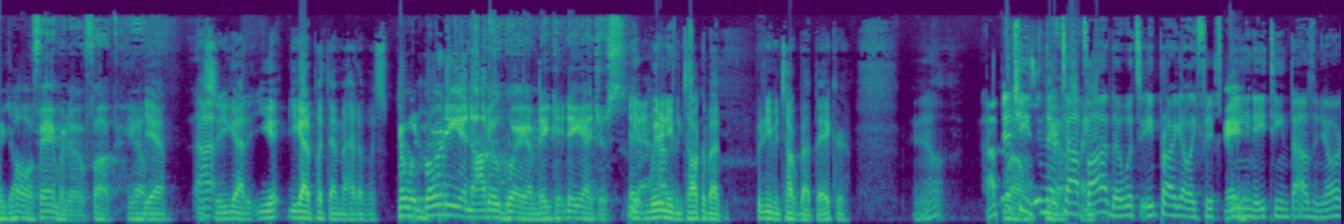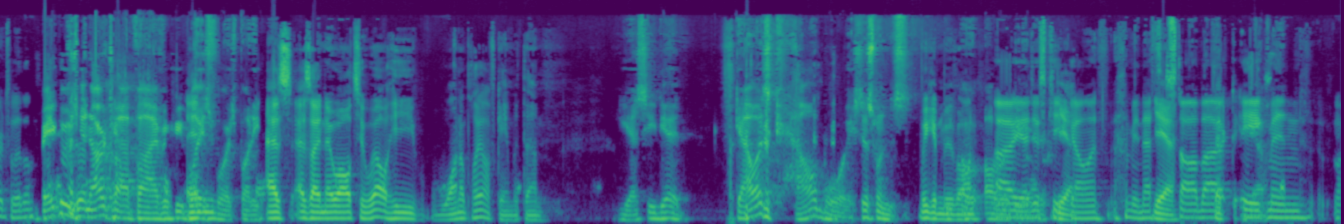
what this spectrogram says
He's a Hall of Famer though. Fuck. Yeah. yeah. Uh, so you got you you got to put them ahead of us. So with Bernie and Otto Graham, they they edge us. Yeah, we didn't even think talk about we didn't even talk about Baker. Yeah. I bet Well, he's in their yeah, top five, though. What's He probably got like 15, 18,000 yards with him. Baker's in our top five if he plays And- for us, buddy. As as I know all too well, he won a playoff game with them. Yes, he did. Dallas Cowboys. This one's We can move on. all- all Oh, over yeah, just keep Yeah. going. I mean, that's Yeah. Staubach, That- Aikman, uh,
